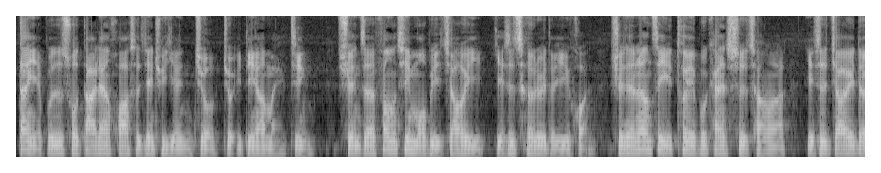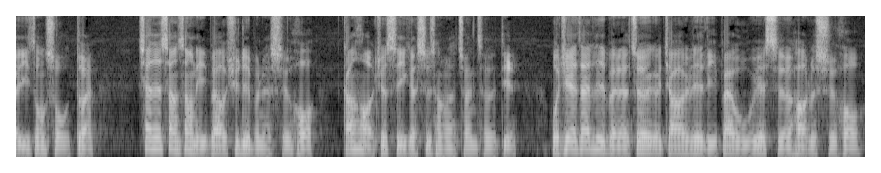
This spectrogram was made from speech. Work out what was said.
但也不是说大量花时间去研究就一定要买进。选择放弃某笔交易也是策略的一环，选择让自己退一步看市场啊，也是交易的一种手段。像是上上礼拜我去日本的时候，刚好就是一个市场的转折点。我记得在日本的最后一个交易日，礼拜五五月十二号的时候，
